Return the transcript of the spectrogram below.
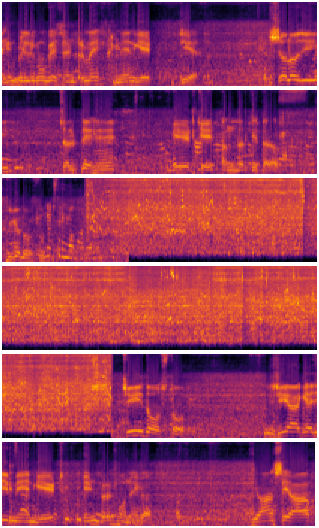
इन बिल्डिंगों के सेंटर में मेन गेट ये है। चलो जी, चलते हैं गेट के अंदर की तरफ़। ठीक है दोस्तों? जी दोस्तों, ये आ गया जी मेन गेट इंटर होने का। यहाँ से आप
